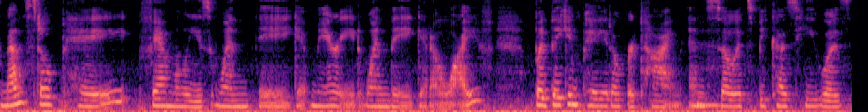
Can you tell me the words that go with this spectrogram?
men still pay families when they get married, when they get a wife, but they can pay it over time. And so it's because he was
